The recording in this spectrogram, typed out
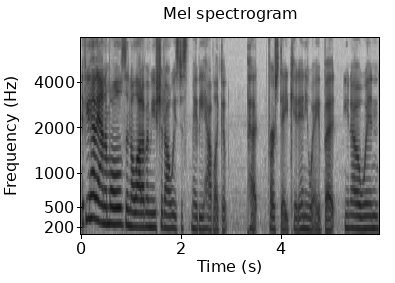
if you have animals and a lot of them, you should always just maybe have like a pet first aid kit anyway. But, you know, when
